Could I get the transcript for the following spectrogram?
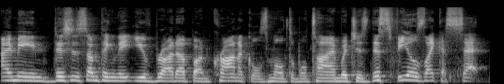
I mean, this is something that you've brought up on Chronicles multiple times, which is this feels like a set.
